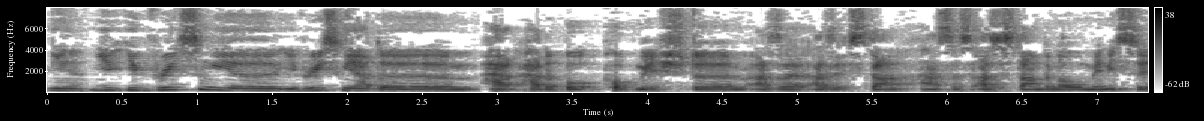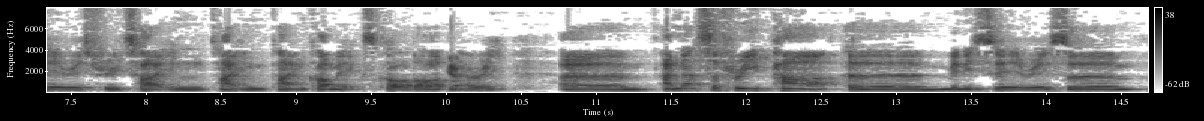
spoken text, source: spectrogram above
Yeah, you, have recently uh, you've recently had a um, had, had a book published um, as a as it sta- as a, as a standalone miniseries through Titan Titan Titan Comics called Ordinary. Yeah. Um, and that's a three part uh, miniseries. Um,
